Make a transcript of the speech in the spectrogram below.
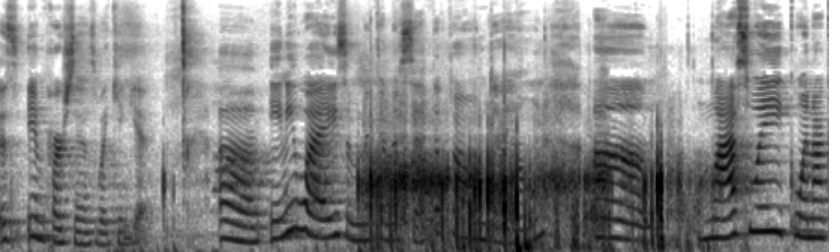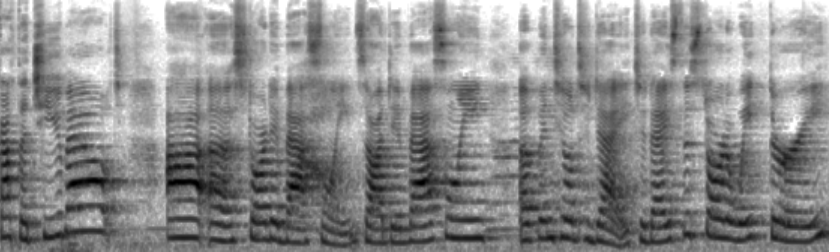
as in person as we can get. Um, anyways, I'm gonna set the phone down. Um, last week when I got the tube out, I uh, started Vaseline. So I did Vaseline up until today. Today's the start of week three.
